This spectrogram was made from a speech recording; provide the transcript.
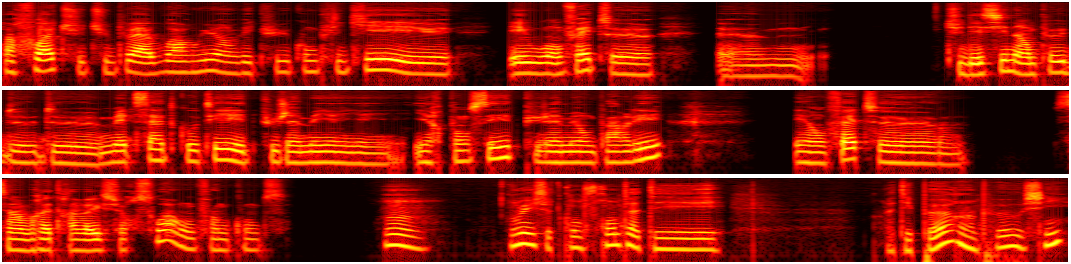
parfois tu, tu peux avoir eu un vécu compliqué et et où en fait euh, euh, tu décides un peu de, de, mettre ça de côté et de plus jamais y, repenser, de plus jamais en parler. Et en fait, euh, c'est un vrai travail sur soi en fin de compte. Oui, ça te confronte à tes à tes peurs un peu aussi,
